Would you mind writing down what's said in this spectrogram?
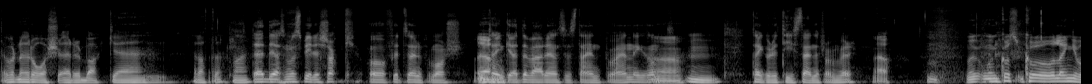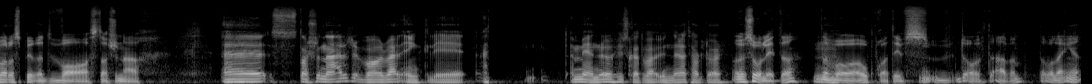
Det var noen råskjører bak eh, rattet. Nei. Det er det som å spille sjakk og flytte seg rundt på Mars. Du Ja. tenker etter hver eneste stein på veien, ikke sant? Ja. Mm. Tenker du ti steiner framover. Ja. Men, men hvor, hvor lenge var det Spirit var stasjonær? Eh, stasjonær var vel egentlig et, Jeg mener å huske at det var under et halvt år. Og Så lite? Det Mm. var operativ Dæven, det var lenge.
